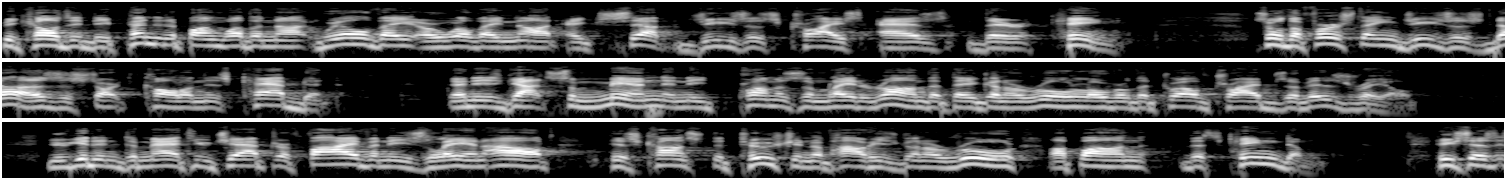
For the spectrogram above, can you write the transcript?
because it depended upon whether or not will they or will they not accept Jesus Christ as their king. So the first thing Jesus does is start calling his cabinet. Then he's got some men, and he promised them later on that they're going to rule over the 12 tribes of Israel. You get into Matthew chapter 5, and he's laying out his constitution of how he's going to rule upon this kingdom. He says,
